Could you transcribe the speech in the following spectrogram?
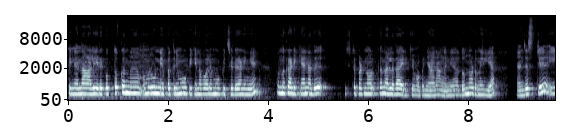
പിന്നെ നാളികേരക്കൊത്തൊക്കെ ഒന്ന് നമ്മൾ ഉണ്ണിയപ്പത്തിന് മൂപ്പിക്കുന്ന പോലെ മൂപ്പിച്ചിടുകയാണെങ്കിൽ ഒന്ന് കടിക്കാൻ അത് ഇഷ്ടപ്പെടുന്നവർക്ക് നല്ലതായിരിക്കും. അപ്പം ഞാൻ അങ്ങനെ അതൊന്നും ഇടണില്ല. ഞാൻ ജസ്റ്റ് ഈ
